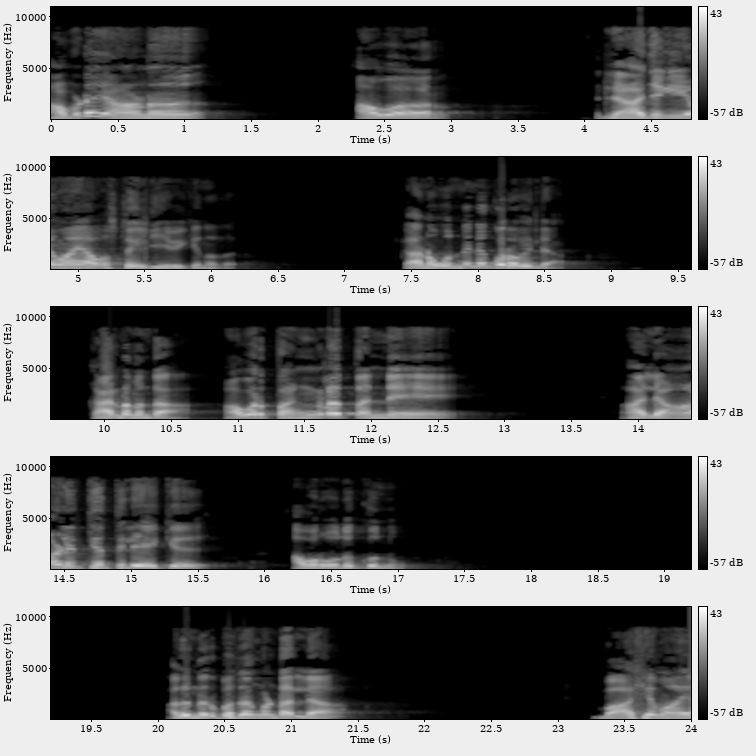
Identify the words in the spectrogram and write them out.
അവിടെയാണ് അവർ രാജകീയമായ അവസ്ഥയിൽ ജീവിക്കുന്നത്. കാരണം ഒന്നിനും കുറവില്ല. കാരണം എന്താ? അവർ തങ്ങളെ തന്നെ ആ ലാളിത്യത്തിലേക്ക് അവർ ഒതുക്കുന്നു. അത് നിർബന്ധം കൊണ്ടല്ല ബാഹ്യമായ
